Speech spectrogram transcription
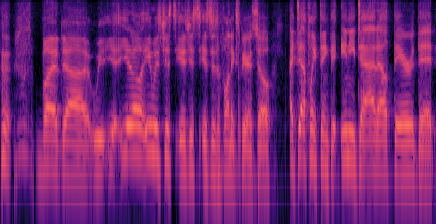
but uh, we, you know, it was just, it was just, it's just a fun experience. So I definitely think that any dad out there that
